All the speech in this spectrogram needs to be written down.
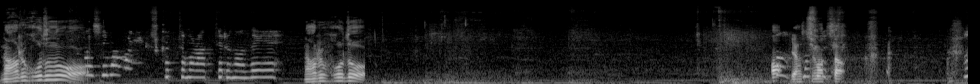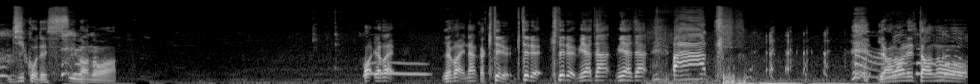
なるほどの私ママに作ってもらってるので、なるほど。ああ、やっちまった。事故です、今のは。あ、やばい。やばい、なんか来てる、来てる、来てる、みやちゃん、みやちゃん。あーあやられたの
